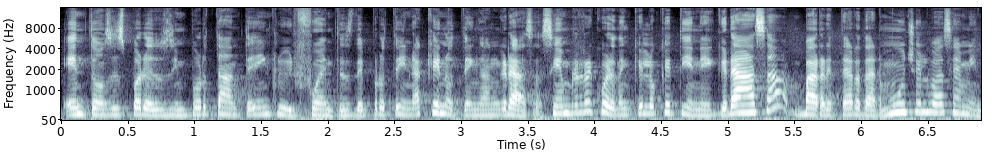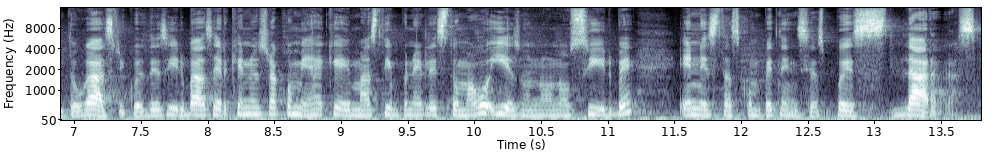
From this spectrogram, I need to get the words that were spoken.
Entonces, por eso es importante incluir fuentes de proteína que no tengan grasa. Siempre recuerden que lo que tiene grasa va a retardar mucho el vaciamiento gástrico, es decir, va a hacer que nuestra comida quede más tiempo en el estómago y eso no nos sirve en estas competencias pues largas.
